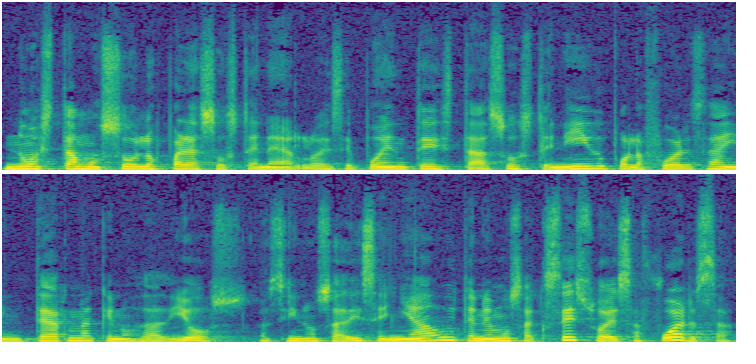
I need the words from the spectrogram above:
no estamos solos para sostenerlo. Ese puente está sostenido por la fuerza interna que nos da Dios. Así nos ha diseñado y tenemos acceso a esa fuerza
